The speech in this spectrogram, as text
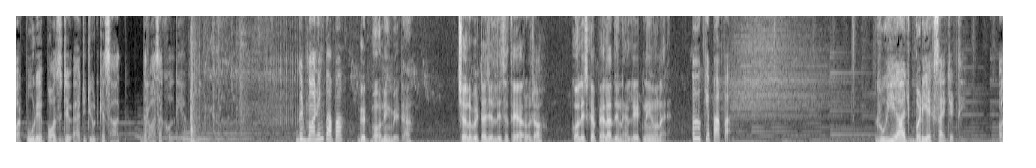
और पूरे पॉजिटिव एटीट्यूड के साथ दरवाज़ा खोल दिया। गुड मॉर्निंग पापा। गुड मॉर्निंग बेटा। चलो बेटा जल्दी से तैयार हो जाओ। कॉलेज का पहला दिन है लेट नहीं होना है। ओके okay, पापा। रूही आज बड़ी एक्साइटेड थी और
